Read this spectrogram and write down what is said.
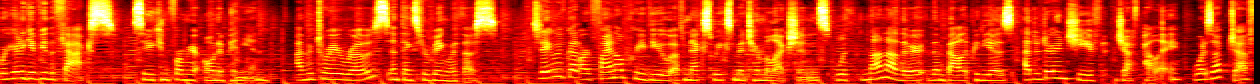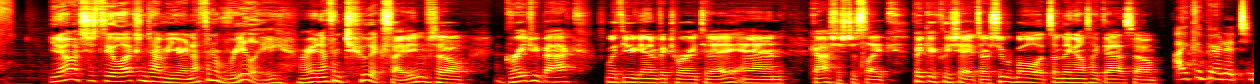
We're here to give you the facts so you can form your own opinion. I'm Victoria Rose, and thanks for being with us. Today, we've got our final preview of next week's midterm elections with none other than Ballotpedia's editor in chief, Geoff Pallay. What is up, Geoff? You know, it's just the election time of year. Nothing really, right? Nothing too exciting. So great to be back with you again, Victoria, today. And gosh, it's just like pick your cliche. It's our Super Bowl. It's something else like that. So I compared it to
